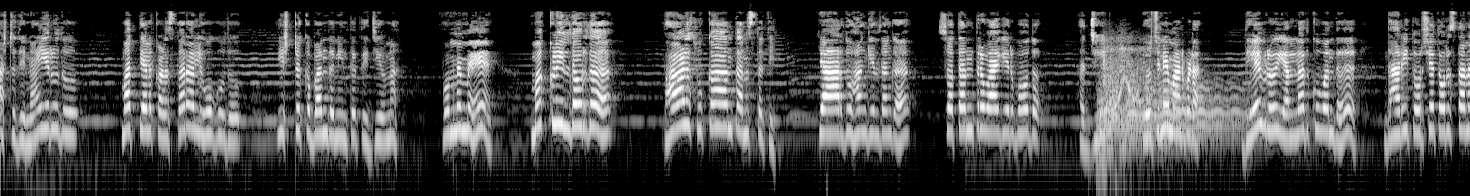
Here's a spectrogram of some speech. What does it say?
ಅಷ್ಟು ದಿನ ಇರುದು. ಮತ್ತೆಲ್ಲಿ ಕಳಿಸ್ತಾರ ಅಲ್ಲಿ ಹೋಗುದು. ಇಷ್ಟಕ್ಕೆ ಬಂದು ನಿಂತತಿ ಜೀವನ. ಒಮ್ಮೊಮ್ಮೆ ಮಕ್ಕಳು ಇಲ್ದವ್ರದ ಬಹಳ ಸುಖ ಅಂತ ಅನಿಸ್ತತಿ. ಯಾರ್ದು ಹಂಗಿಲ್ದಂಗ ಸ್ವತಂತ್ರವಾಗಿರ್ಬೋದು. ಅಜ್ಜಿ, ಯೋಚನೆ ಮಾಡ್ಬೇಡ. ದೇವ್ರು ಎಲ್ಲದಕ್ಕೂ ಒಂದು ದಾರಿ ತೋರಿಸೇ ತೋರಿಸ್ತಾನ.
